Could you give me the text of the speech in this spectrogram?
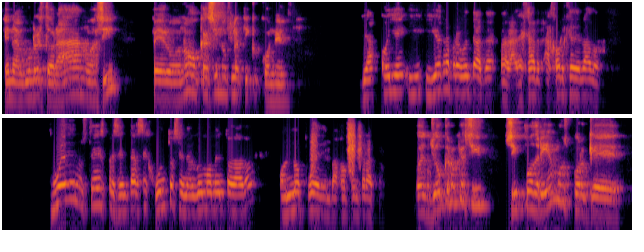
en algún restaurante o así, pero no, casi no platico con él. Ya, oye, y, y, otra pregunta para dejar a Jorge de lado. ¿Pueden ustedes presentarse juntos en algún momento dado o no pueden bajo contrato? Pues yo creo que sí, sí podríamos porque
